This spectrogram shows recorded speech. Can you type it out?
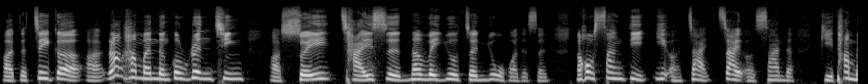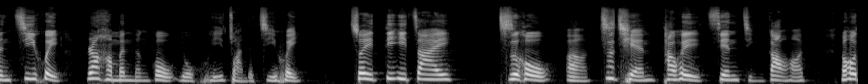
啊的这个啊，让他们能够认清啊谁才是那位又真又活的神。然后上帝一而再再而三的给他们机会，让他们能够有回转的机会。所以第一灾之后啊之前他会先警告哈，然后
